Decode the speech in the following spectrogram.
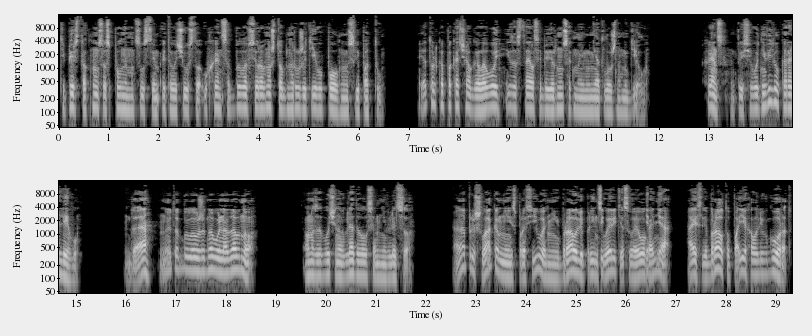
Теперь столкнулся с полным отсутствием этого чувства. У Хенса было все равно что обнаружить его полную слепоту. Я только покачал головой и заставил себя вернуться к моему неотложному делу. Хенс, ты сегодня видел королеву? Да, но это было уже довольно давно. Он озабоченно вглядывался мне в лицо. Она пришла ко мне и спросила, не брал ли принц Верити своего коня, а если брал, то поехал ли в город.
